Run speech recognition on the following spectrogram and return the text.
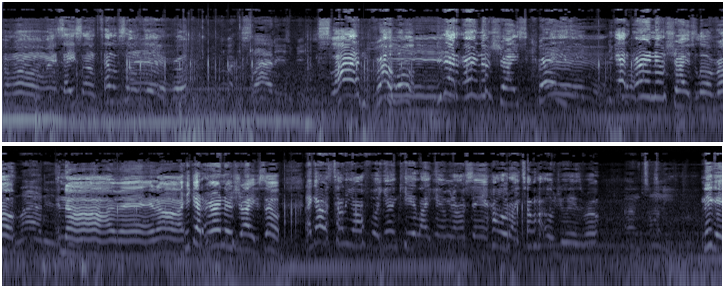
Come on, man. Say something. Tell him something man. good, bro. We about to slide this bitch. Slide, bro. Yeah. You gotta earn them stripes. Crazy. Yeah. You gotta bro. earn them stripes, little bro. Slide this nah, man. Nah, he gotta earn them stripes. So, like I was telling y'all, for a young kid like him, you know what I'm saying? How old? are you? tell him how old you is, bro. I'm 20. Nigga,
